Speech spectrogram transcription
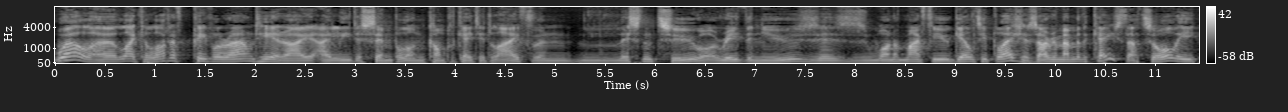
Well, uh, like a lot of people around here, I, I lead a simple, uncomplicated life, and listen to or read the news is one of my few guilty pleasures. I remember the case, that's all. He,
